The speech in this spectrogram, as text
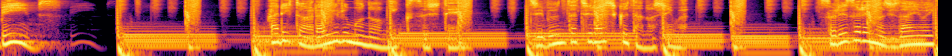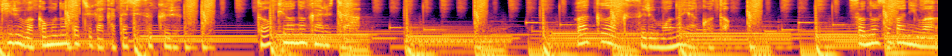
Beams. ありとあらゆるものをミックスして自分たちらしく楽しむ。それぞれの時代を生きる若者たちが形作る。東京のカルチャー。ワクワクするものやこと。そのそばには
